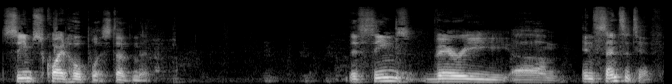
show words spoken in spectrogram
Seems quite hopeless, doesn't it? It seems very um, insensitive.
